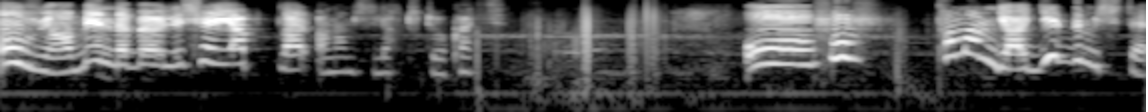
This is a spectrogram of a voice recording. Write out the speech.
Of ya beni de böyle şey yaptılar. Anam silah tutuyor kaç. Of of. Tamam ya girdim işte.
